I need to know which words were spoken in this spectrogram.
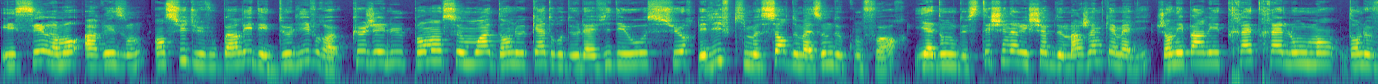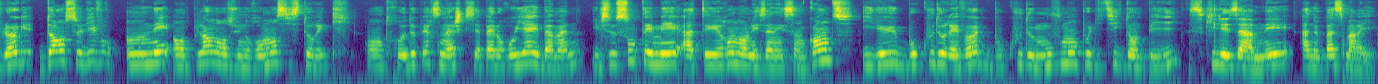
et c'est vraiment à raison. Ensuite, je vais vous parler des deux livres que j'ai lus pendant ce mois dans le cadre de la vidéo sur les livres qui me sortent de ma zone de confort. Il y a donc The Stationery Shop de Marjane Kamali. J'en ai parlé très très longuement dans le vlog. Dans ce livre, on est en plein dans une romance historique entre deux personnages qui s'appellent Roya et Baman. Ils se sont aimés à Téhéran dans les années 50. Il y a eu beaucoup de révoltes, beaucoup de mouvements politiques dans le pays, ce qui les a amenés à ne pas se marier.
